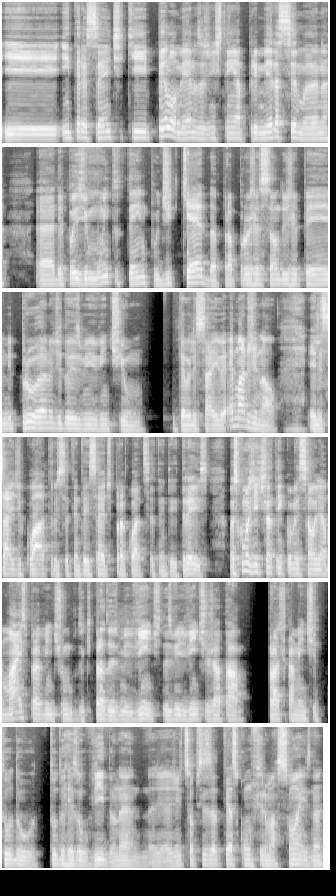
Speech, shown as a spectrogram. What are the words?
E interessante que pelo menos a gente tem a primeira semana. É, depois de muito tempo de queda para a projeção do IGPM para o ano de 2021. Então ele saiu, é marginal. Ele sai de 4,77 para 4,73, mas como a gente já tem que começar a olhar mais para 21 do que para 2020, 2020 já está praticamente tudo tudo resolvido, né? A gente só precisa ter as confirmações, né?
